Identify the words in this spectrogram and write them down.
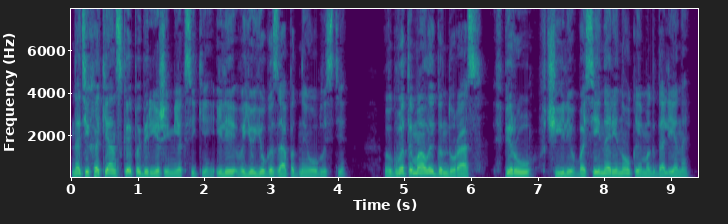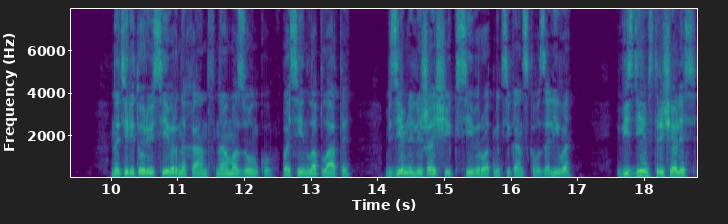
на Тихоокеанское побережье Мексики или в ее юго-западной области, в Гватемала и Гондурас, в Перу, в Чили, в бассейн Оренока и Магдалены, на территорию северных Анд, на Амазонку, в бассейн Ла-Платы, в земли, лежащие к северу от Мексиканского залива, везде им встречались,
